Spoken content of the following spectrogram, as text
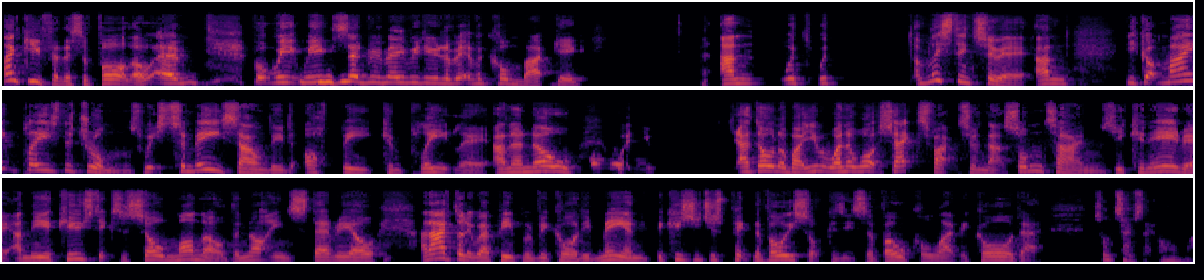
thank you for the support, though. Um, but we, we said we may be doing a bit of a comeback gig. And with, with, I'm listening to it, and you got Mike plays the drums, which to me sounded offbeat completely. And I know when you, I don't know about you, but when I watch X Factor and that, sometimes you can hear it, and the acoustics are so mono; they're not in stereo. And I've done it where people have recorded me, and because you just pick the voice up because it's a vocal like recorder, sometimes like, oh my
